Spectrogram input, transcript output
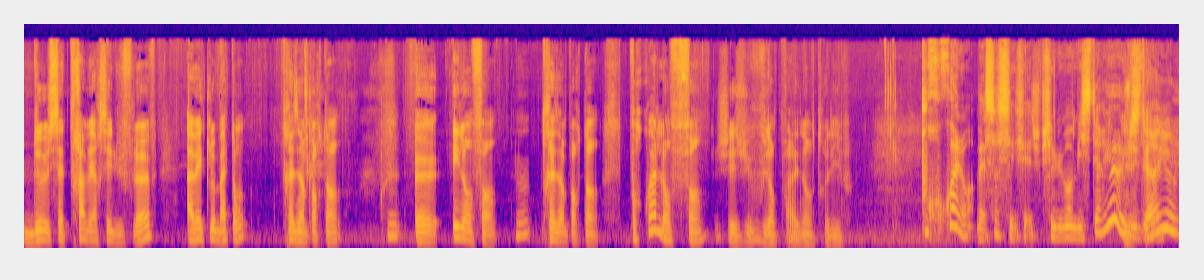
de cette traversée du fleuve avec le bâton, très important, mm. euh, et l'enfant, très important. Pourquoi l'enfant, Jésus, vous en parlez dans votre livre? Pourquoi alors? Ben Ça, c'est absolument mystérieux. Mystérieux.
